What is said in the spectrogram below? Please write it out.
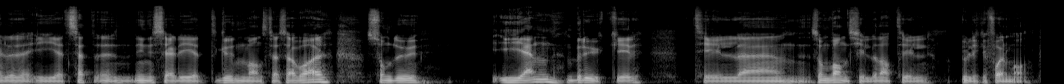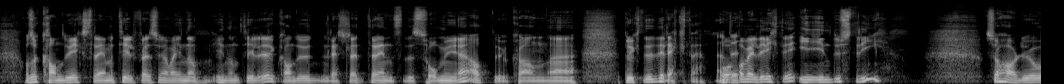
eller i et set, injiserer det i et grunnvannsreservoar, som du igjen bruker til, eh, som vannkilde da, til ulike formål. Og så kan du i ekstreme tilfeller som jeg var innom, innom, tidligere, kan du rett og slett rense det så mye at du kan uh, bruke det direkte. Og, og, veldig viktig, i industri så du jo,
